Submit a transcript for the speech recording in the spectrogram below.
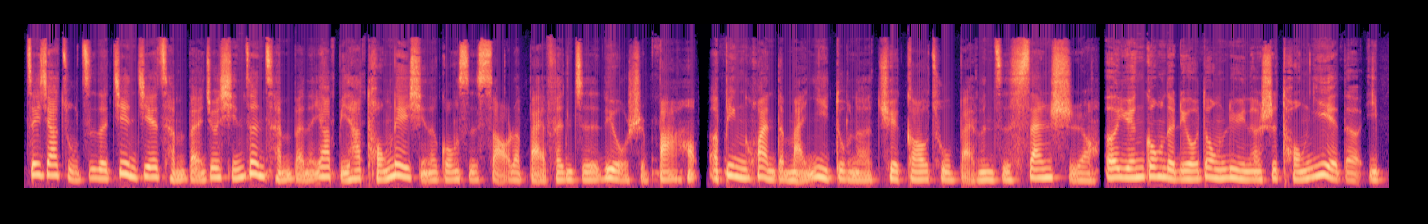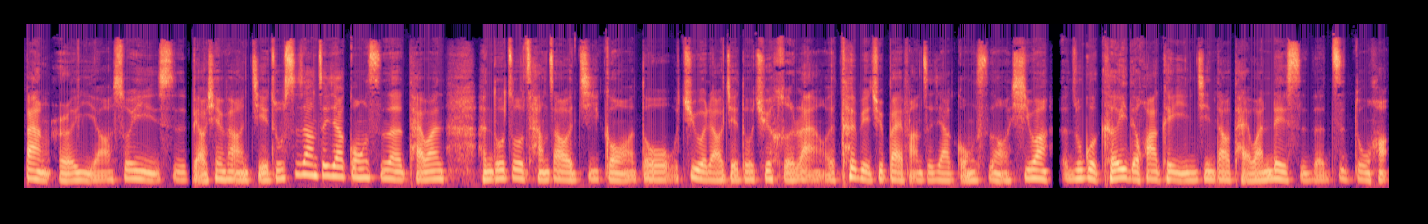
这家组织的间接成本就行政成本呢要比他同类型的公司少了百分之六十八哈，而病患的满意度呢却高出百分之三十哦，而员工。工的流动率呢是同业的一半而已啊，所以是表现非常杰出。事实上，这家公司呢，台湾很多做长照的机构啊，都据我了解都去荷兰，我特别去拜访这家公司哦。希望如果可以的话，可以引进到台湾类似的制度哈。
